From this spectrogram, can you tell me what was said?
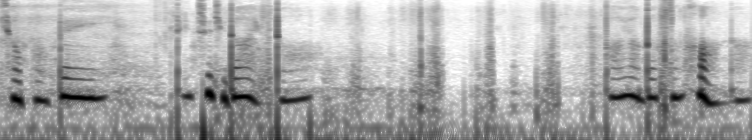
小宝贝对自己的耳朵。保养的很好呢，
